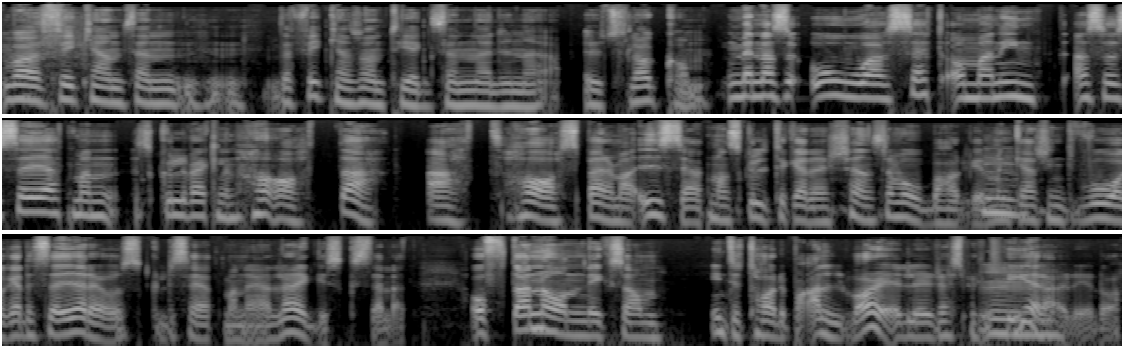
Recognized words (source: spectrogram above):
Vad fick han sen, där fick han sån teg sen när dina utslag kom? Men alltså oavsett om man inte, alltså säg att man skulle verkligen hata att ha sperma i sig, att man skulle tycka den känslan var obehaglig men Mm. kanske inte vågade säga det och skulle säga att man är allergisk istället. Ofta någon liksom inte tar det på allvar eller respekterar Mm. det då.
